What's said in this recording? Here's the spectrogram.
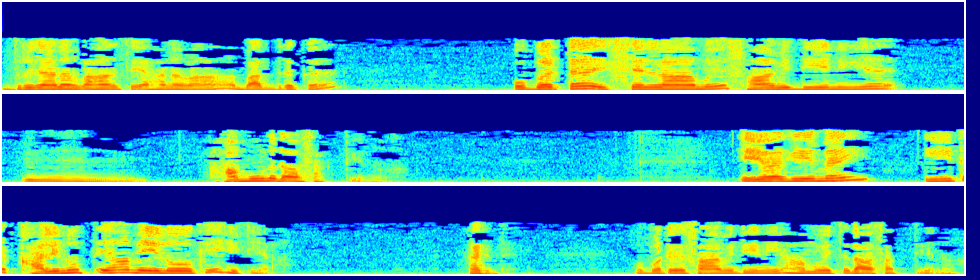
බුදුරජාණන් වහන්සේ අහනවා භද්‍රක ඔබට ඉස්සෙල්ලාම ස්වාමිදීනිය හමුුණ දවසක් තියෙනවා. ඒ වගේමයි ඊට කලිනුත් එයා මේ ලෝකේ හිටියා. හරිද? ඔබට ස්වාමිදීනිය හමු වෙච්ච දවසක් තියෙනවා.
